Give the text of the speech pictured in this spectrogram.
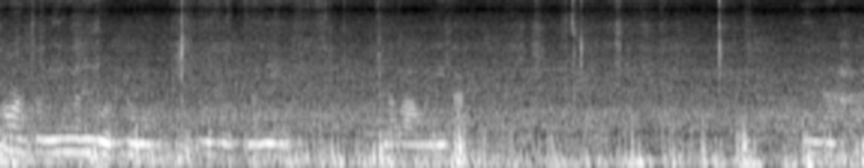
อ๋อตัวนี้มันหลุดลงมันหลุดมานี่ระวังนี้ก่อนนี่นะคะ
